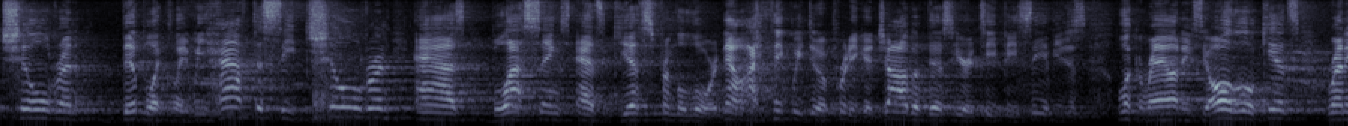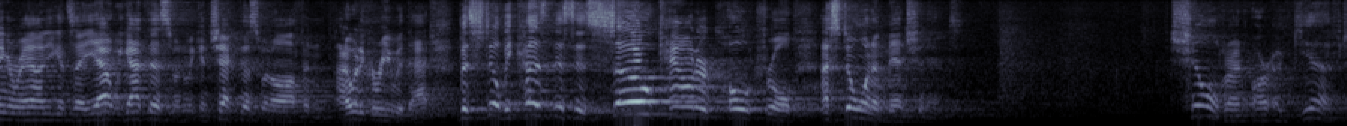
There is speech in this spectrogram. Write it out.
children biblically. We have to see children as blessings, as gifts from the Lord. Now, I think we do a pretty good job of this here at TPC. If you just look around and you see all the little kids running around, you can say, yeah, we got this one. We can check this one off. And I would agree with that. But still, because this is so countercultural, I still want to mention it. Children are a gift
